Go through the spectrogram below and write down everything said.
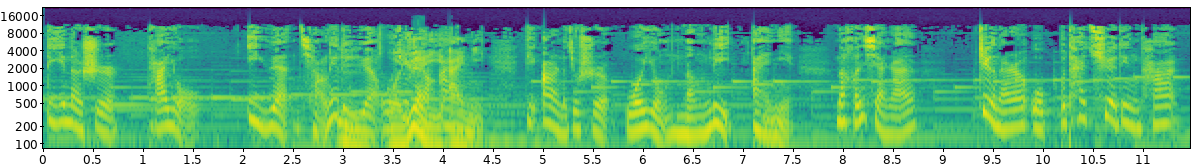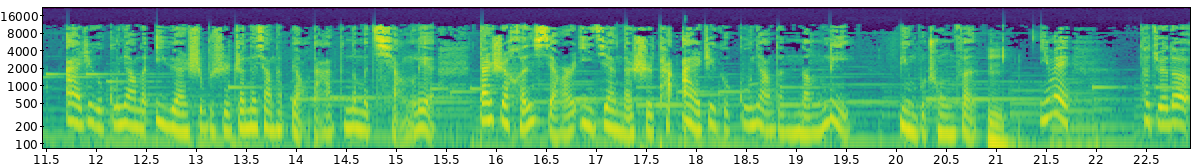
第一呢，是他有意愿，强烈的意愿，我愿意爱你。第二呢，就是我有能力爱你。那很显然，这个男人我不太确定他爱这个姑娘的意愿是不是真的像他表达的那么强烈。但是很显而易见的是，他爱这个姑娘的能力并不充分。嗯，因为他觉得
